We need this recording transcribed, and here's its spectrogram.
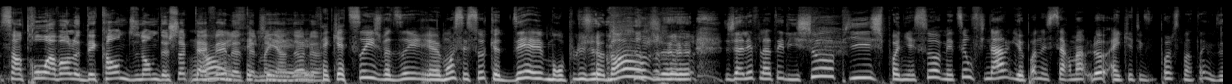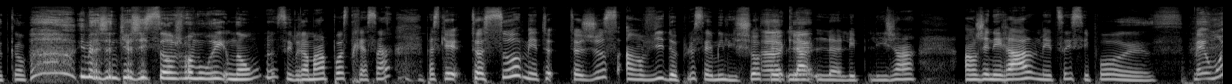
sans trop avoir le décompte du nombre de chats que tu avais, Non, là, fait tellement il y en a. Là. Fait que, tu sais, je veux dire, euh, moi, c'est sûr que dès mon plus jeune âge, euh, j'allais flatter les chats, puis je pognais ça. Mais, tu sais, au final, il n'y a pas nécessairement. Là, inquiétez-vous pas ce matin, vous êtes comme, imagine que j'ai ça, je vais mourir. Non, là, c'est vraiment pas stressant. Parce que t'as ça, mais t'as- t'as juste envie de plus aimer les chats que Ah, ok. la- la- les, les gens en général. Mais, tu sais, c'est pas. euh, Mais au moins,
